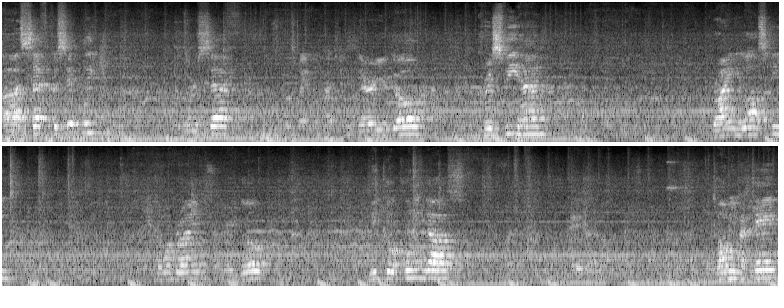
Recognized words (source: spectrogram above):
Uh, Seth Casiple. Where's Seth? There you go. Chris Wehan. Brian Iloski. Come on, Brian. There you go. Mikko Kuningas. Tommy McCabe.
